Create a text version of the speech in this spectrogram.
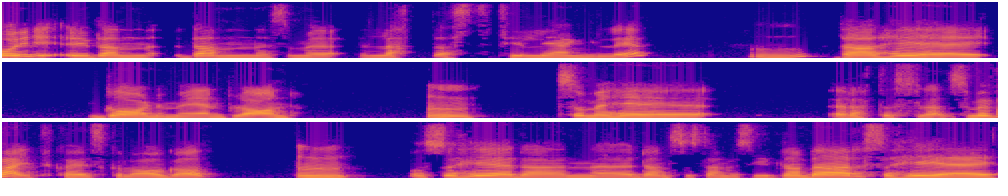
og i, i den, den som er lettest tilgjengelig, Mm. der har jeg garnet med en plan. Mm. Som jeg har rett og slett Som jeg vet hva jeg skal lage av. Mm. Og så har den, eh, den som står ved siden av der, så har jeg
